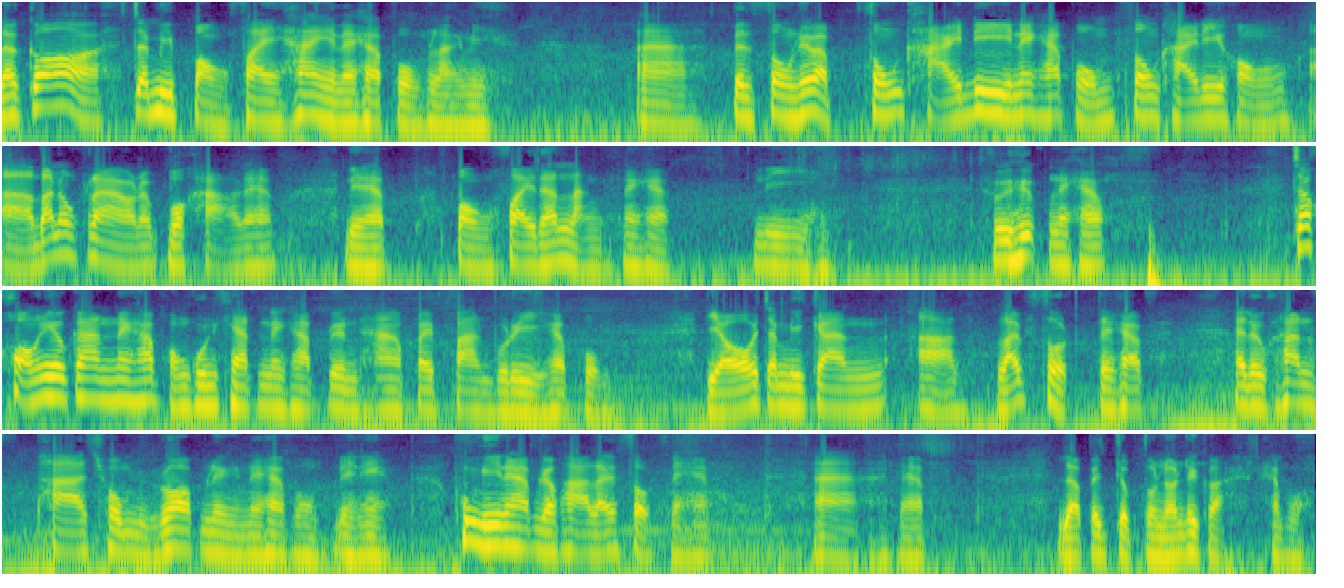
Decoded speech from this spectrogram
แล้วก็จะมีปล่องไฟให้นะครับผมหลังนี้อ่าเป็นทรงที่แบบทรงขายดีนะครับผมทรงขายดีของอ่าบ้านนกกราวนะบัวขาวนะครับนี่ครับปล่องไฟด้านหลังนะครับนี่ปึ๊บนะครับ เจ้าของเดียวกันนะครับของคุณแคทนะครับเดินทางไปปานบุรีครับผม เดี๋ยวจะมีการไลฟ์สดนะครับให้ทุกท่านพาชมอีกรอบหนึ่งนะครับผมเดี๋ยวนี้พรุ่งนี้นะครับเดี๋ยวพาไลฟ์สดนะครับอ่านะครับเราไปจบตรงนั้นดีกว่าครับผม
